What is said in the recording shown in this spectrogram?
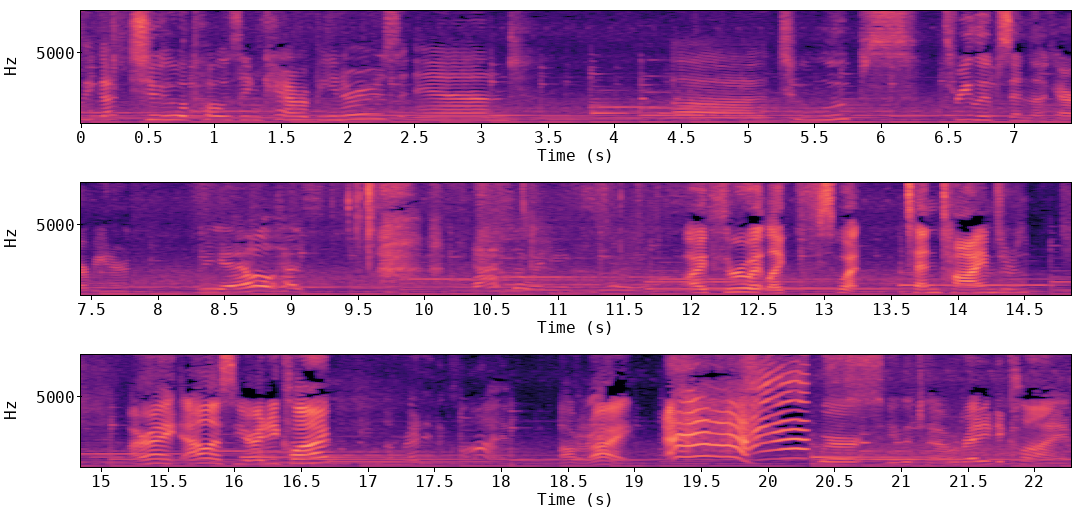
We got two opposing carabiners and uh, two loops. Three loops in the carabiner. Riel has lassoing experience. I threw it like what, ten times or? something? All right, Alice, you ready to climb? I'm ready to climb. All right. Ah! We're See the we're ready to climb.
